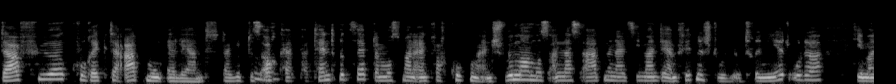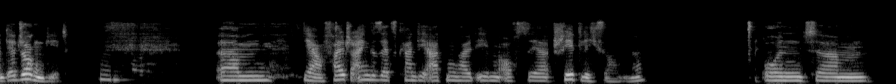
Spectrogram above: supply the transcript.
dafür korrekte Atmung erlernt. Da gibt es auch mhm. kein Patentrezept. Da muss man einfach gucken. Ein Schwimmer muss anders atmen als jemand, der im Fitnessstudio trainiert oder jemand, der joggen geht. Mhm. Ähm, ja, falsch eingesetzt kann die Atmung halt eben auch sehr schädlich sein. Ne? Und ähm,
